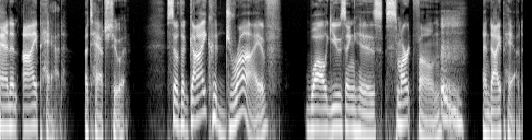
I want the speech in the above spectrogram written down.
and an iPad attached to it. So the guy could drive while using his smartphone and iPad.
